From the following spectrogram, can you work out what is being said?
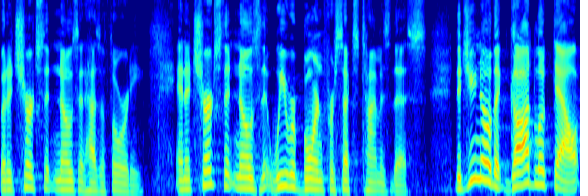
but a church that knows it has authority. And a church that knows that we were born for such a time as this. Did you know that God looked out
